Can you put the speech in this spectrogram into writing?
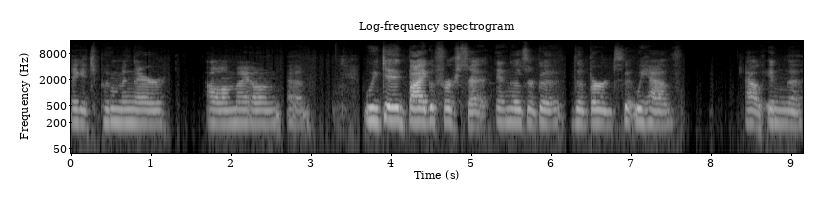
I get to put them in there all on my own. Um, we did buy the first set, and those are the the birds that we have out in the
